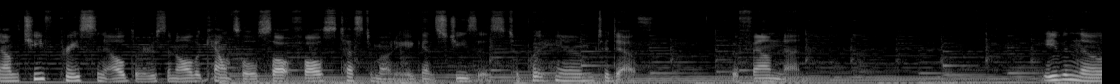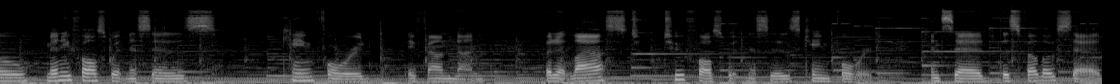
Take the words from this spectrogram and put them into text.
Now the chief priests and elders and all the council sought false testimony against Jesus to put him to death, but found none. Even though many false witnesses came forward, they found none. But at last, two false witnesses came forward and said, This fellow said,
